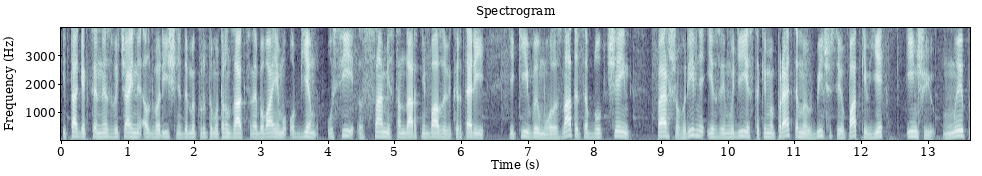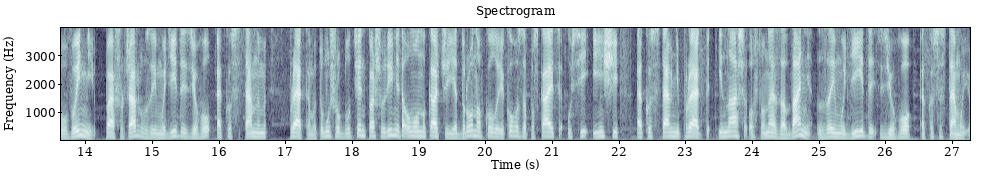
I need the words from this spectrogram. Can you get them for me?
І так як це незвичайне L2 рішення, де ми крутимо транзакції, набиваємо об'єм, усі самі стандартні базові критерії, які ви могли знати, це блокчейн першого рівня і взаємодія з такими проектами в більшості випадків є іншою. Ми повинні в першу чергу взаємодіяти з його екосистемними проектами, тому що блокчейн першого рівня та умовно кажучи, ядро, навколо якого запускаються усі інші екосистемні проекти. І наше основне завдання взаємодіяти з його екосистемою.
